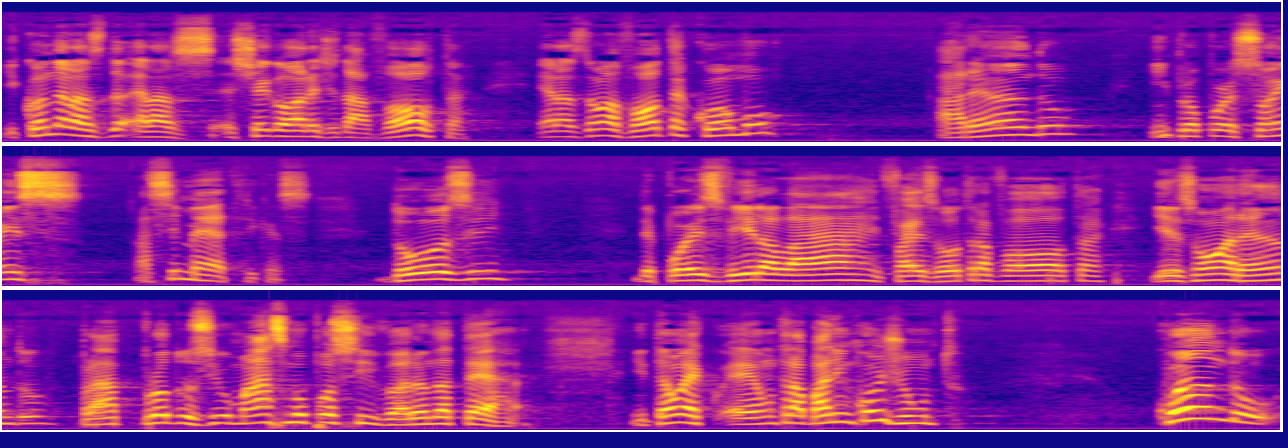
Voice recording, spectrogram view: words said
E quando elas, elas chega a hora de dar a volta, elas dão a volta como arando em proporções assimétricas. 12 depois vira lá e faz outra volta, e eles vão arando para produzir o máximo possível, arando a terra. Então é, é um trabalho em conjunto. Quando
